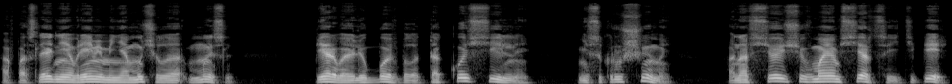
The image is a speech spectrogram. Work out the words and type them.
А в последнее время меня мучила мысль. Первая любовь была такой сильной, несокрушимой. Она все еще в моем сердце, и теперь,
